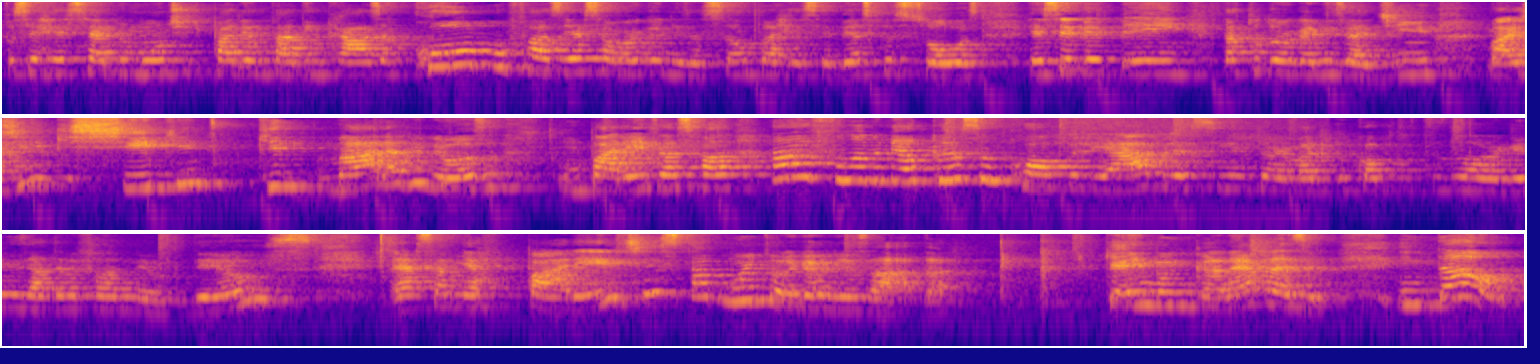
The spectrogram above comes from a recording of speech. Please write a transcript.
você recebe um monte de parentada em casa. Como fazer essa organização para receber as pessoas, receber bem, tá tudo organizadinho. Imagine que chique, que maravilhoso. Um parente lá fala: Ai, Fulano, me alcança um copo. Ele abre assim o teu armário do copo, tá tudo lá organizado. Ele vai falar: Meu Deus, essa minha parente está muito organizada. Quem nunca, né, Brasil? Então,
